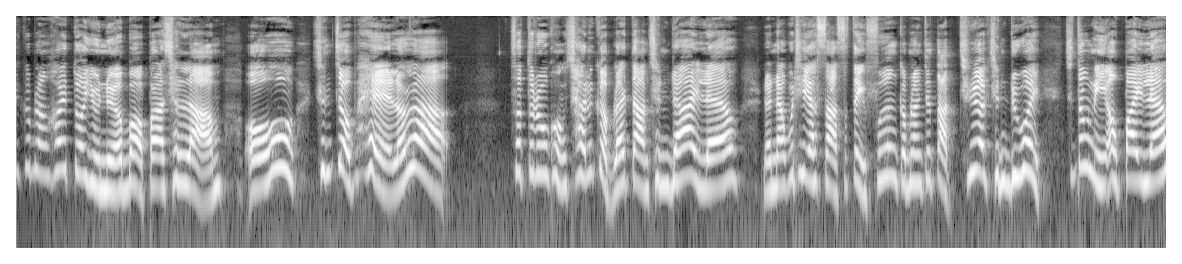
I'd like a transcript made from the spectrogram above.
ฉันกำลังห้อยตัวอยู่เหนือบ่อปลาฉลาม โอ้ ฉันจบเหแล้วล่ะ ศัตรูของฉันเกือบไล่ตามฉันได้แล้ว และนักวิทยาศาสตร์สติเฟื่องกำลังจะตัดเชือกฉันด้วย ฉันต้องหนีออกไปแล้ว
